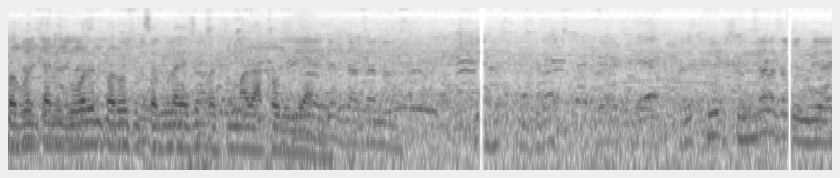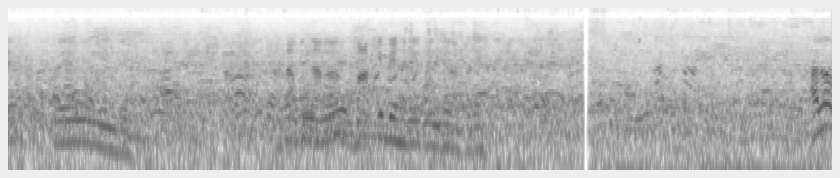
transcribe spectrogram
भगवंतांनी गोवर्धन पर्वत उचललेला याची प्रतिमा दाखवलेली आहे. खूप सुंदर असं मंदिर आहे. प्रेम मंदिर. आता आपण जाणार बाकी बिहारी मंदिराकडे. हॅलो.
